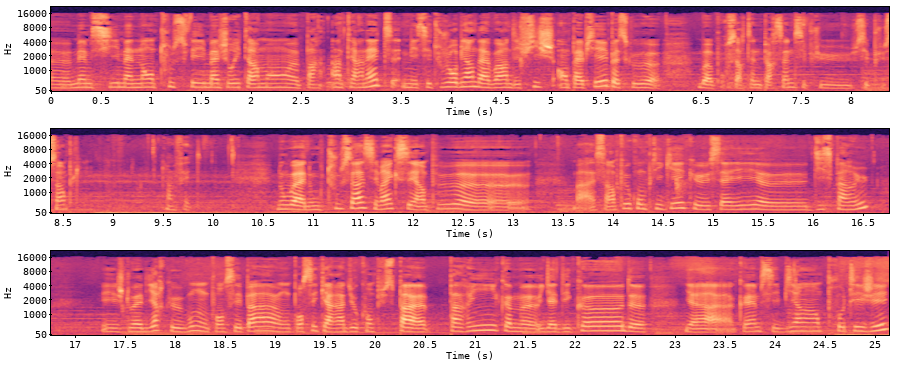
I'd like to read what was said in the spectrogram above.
Euh, même si maintenant tout se fait majoritairement euh, par Internet, mais c'est toujours bien d'avoir des fiches en papier parce que euh, bah, pour certaines personnes c'est plus, c'est plus simple en fait. Donc voilà, donc tout ça, c'est vrai que c'est un peu, bah, c'est un peu compliqué que ça ait disparu. Et je dois dire que bon, on pensait pas, on pensait qu'à Radio Campus Paris, comme il y a des codes, il y a quand même c'est bien protégé.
